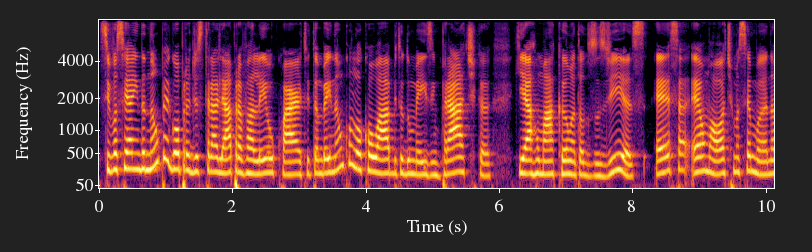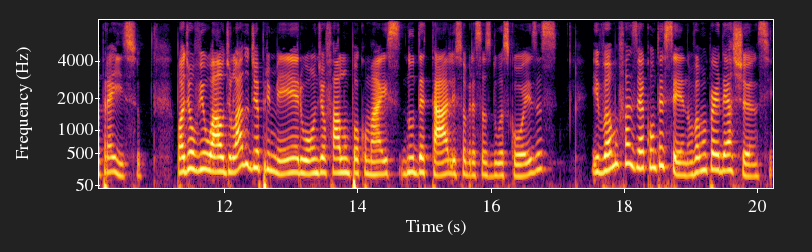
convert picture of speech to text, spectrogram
Se você ainda não pegou para destralhar para valer o quarto e também não colocou o hábito do mês em prática, que é arrumar a cama todos os dias, essa é uma ótima semana para isso. Pode ouvir o áudio lá do dia primeiro, onde eu falo um pouco mais no detalhe sobre essas duas coisas. E vamos fazer acontecer, não vamos perder a chance.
